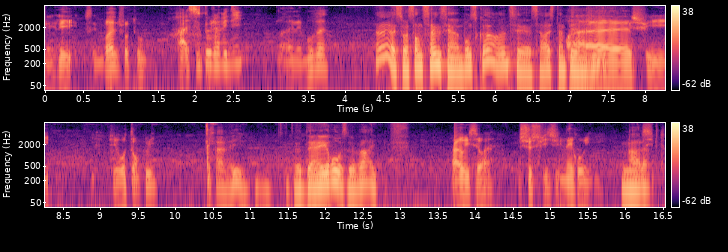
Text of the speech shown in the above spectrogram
Mais il est- c'est une brêle, surtout. Ah, c'est ce que j'avais dit. Ouais, il est mauvais. Ouais, 65, c'est un bon score, hein, ça reste un PNJ. Ouais, je suis. J'ai autant que lui. Ah oui, t'es- t'es un héros, c'est pareil. Ah oui, c'est vrai. Je suis une héroïne, Voilà. s'il te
